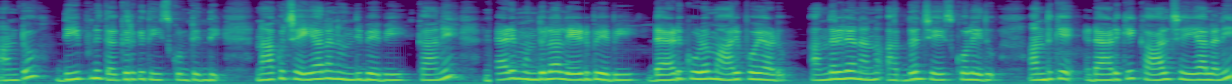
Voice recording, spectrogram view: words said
అంటూ దీపుని దగ్గరికి తీసుకుంటుంది. నాకు చేయాలని ఉంది బేబీ కానీ డాడీ ముందులా లేడు బేబీ. డాడీ కూడా మారిపోయాడు. అందరిలో నన్ను అర్థం చేసుకోలేదు. అందుకే డాడీకి కాల్ చేయాలని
